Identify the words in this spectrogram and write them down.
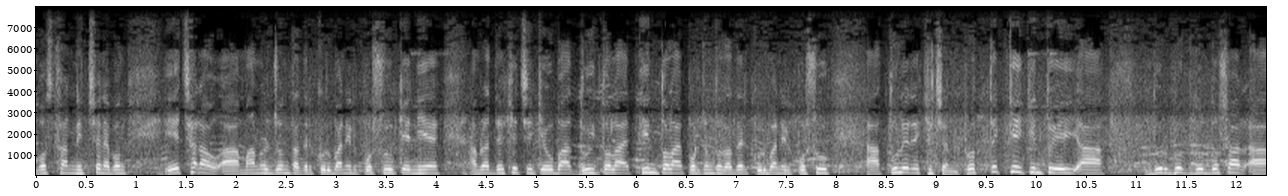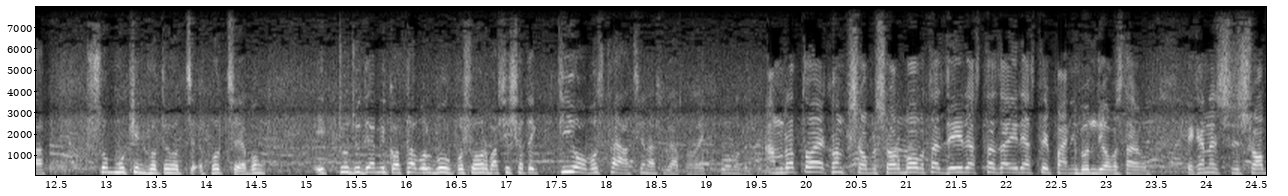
অবস্থান নিচ্ছেন এবং এছাড়াও মানুষজন তাদের কুরবানির পশুকে নিয়ে আমরা দেখেছি, কেউ বা দুই তলায়, তিন তলায় পর্যন্ত তাদের কুরবানির পশু তুলে রেখেছেন। প্রত্যেককেই কিন্তু এই দুর্ভোগ, দুর্দশার সম্মুখীন হতে হচ্ছে হচ্ছে এবং একটু যদি আমি কথা বলব উপশহরবাসীর সাথে কি অবস্থায় আছেন আসলে আপনারা একটু আমাদের আমরা তো এখন সব সর্ব অবস্থা যেই রাস্তা যাই রাস্তায় পানি বন্দি অবস্থা। এখানে সব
